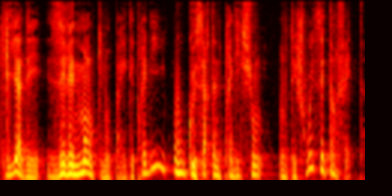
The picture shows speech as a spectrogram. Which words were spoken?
qu'il y a des événements qui n'ont pas été prédits ou que certaines prédictions ont échoué, c'est un fait.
